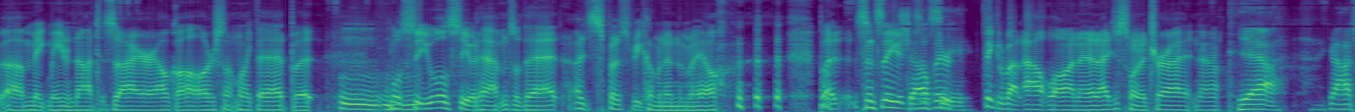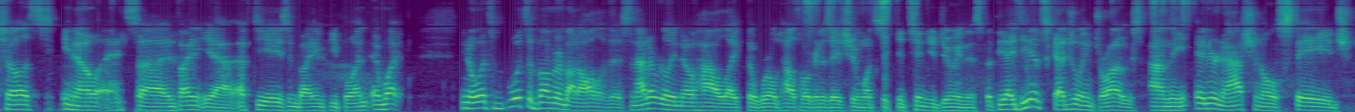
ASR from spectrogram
uh, make me not desire alcohol or something like that. But mm-hmm. we'll see. We'll see what happens with that. It's supposed to be coming in the mail, but since they since they're thinking about outlawing it, I just want to try it now. Yeah, gosh, well, it's you know, it's uh, inviting. Yeah, FDA is inviting people, and and what you know what's what's a bummer about all of this and i don't really know how like the world health organization wants to continue doing this but the idea of scheduling drugs on the international stage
